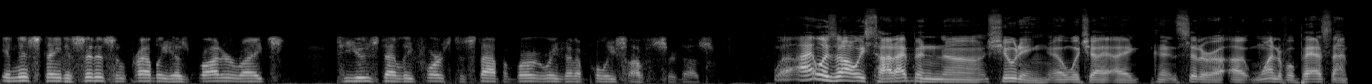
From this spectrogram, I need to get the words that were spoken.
in this state, a citizen probably has broader rights to use deadly force to stop a burglary than a police officer does. Well, I was always taught, I've been uh, shooting, uh, which I, I consider a, a, wonderful pastime,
